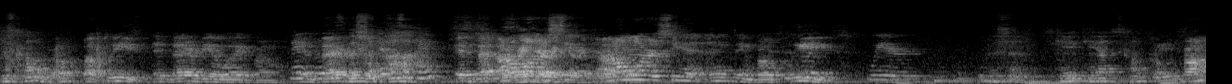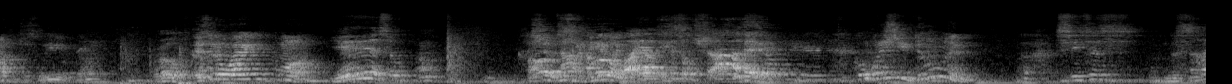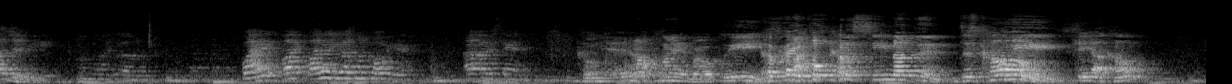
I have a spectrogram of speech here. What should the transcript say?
Just come, bro. Bro, please, it better be away, bro. Babe, It is better this, be away. this okay? It be- I don't Right want her there, to right see. there, right there, I don't there. want her seeing anything, bro. Please, Weird. Listen. Can you, can you just come, bro. I'm about to just leave, bro. Bro. Is it away? Come on. Yeah. So I'm. Come. should not come. be like Why that. y'all so shy? so weird. Go- What is she doing? She's just massaging me. Oh my god. Why, why, why don't you guys want to come over here? I don't understand. Come here. I'm not playing, bro. Please. Alright. I don't want to see nothing. Just come. Please. Can y'all come?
